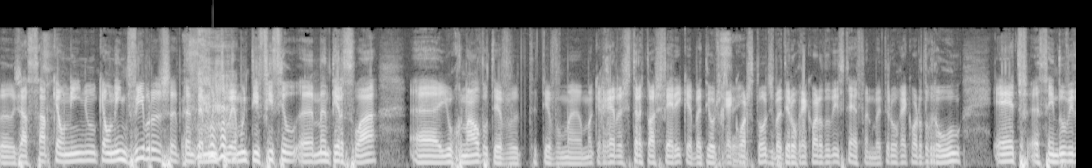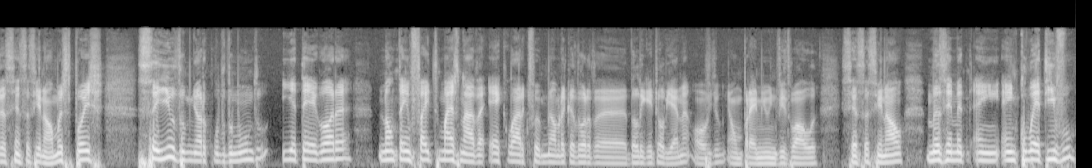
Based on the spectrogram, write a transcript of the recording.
eh, já se sabe que é um ninho, que é um ninho de vibras, portanto é muito, é muito difícil eh, manter-se lá. eh, e o Ronaldo teve, teve uma, uma carreira estratosférica, bateu os Sim. recordes todos, bateu o recorde do Di Stefano, bateu o recorde do Raul, é sem dúvida sensacional. Mas depois saiu do melhor clube do mundo e até agora não tem feito mais nada. É claro que foi o melhor marcador da, da Liga Italiana, óbvio, é um prémio individual sensacional, mas em, em, em coletivo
